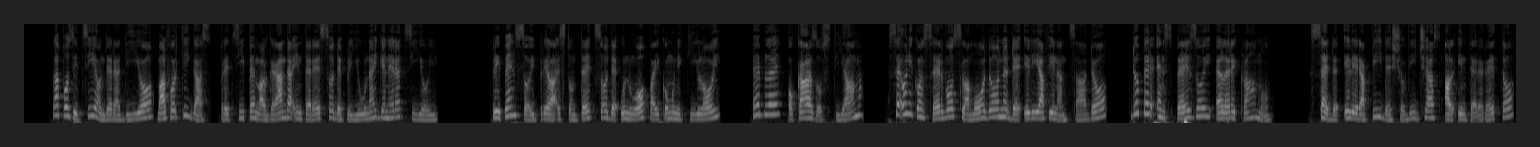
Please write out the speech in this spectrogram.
La Posizion de radio malfortigas precipe malgranda intereso de pli generazioi. pripensoi pri la estontezzo de unuopai comuniciloi eble ocasos tiam, se oni conservos la modon de ilia finanzado do per enspesoi el reclamo. Sed ili rapide sciovigias al interreto,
